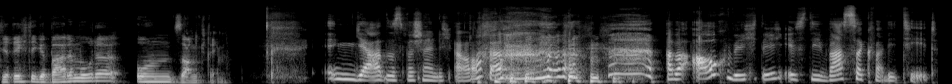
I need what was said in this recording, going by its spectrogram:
die richtige Bademode und Sonnencreme. Ja, das wahrscheinlich auch. Aber auch wichtig ist die Wasserqualität.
